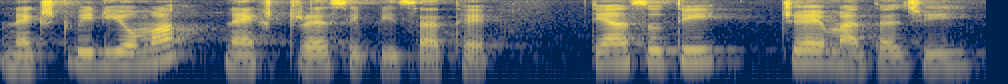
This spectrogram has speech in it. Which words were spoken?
નેક્સ્ટ વિડીયોમાં નેક્સ્ટ રેસીપી સાથે. ત્યાં સુધી જય માતાજી.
